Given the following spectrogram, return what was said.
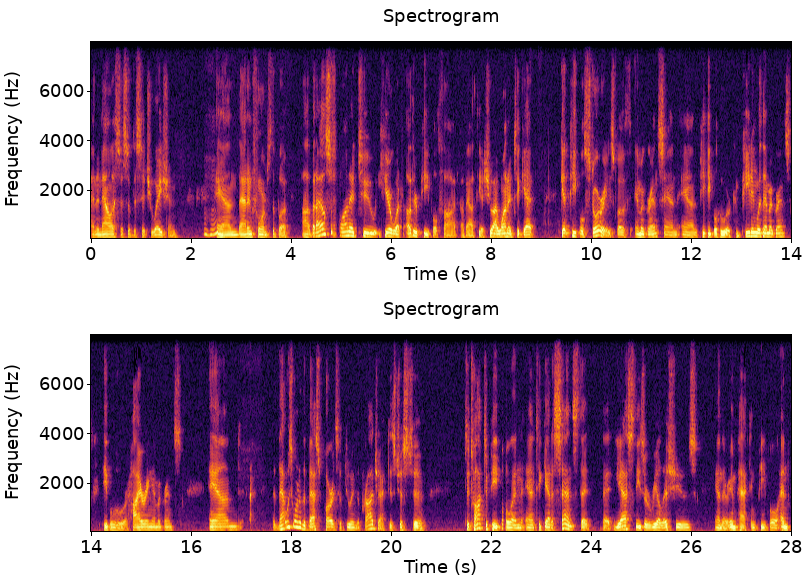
an analysis of the situation, mm-hmm. and that informs the book. Uh, but I also wanted to hear what other people thought about the issue. I wanted to get get people's stories, both immigrants and and people who were competing with immigrants, people who were hiring immigrants, and that was one of the best parts of doing the project is just to to talk to people and and to get a sense that that yes, these are real issues and they're impacting people, and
